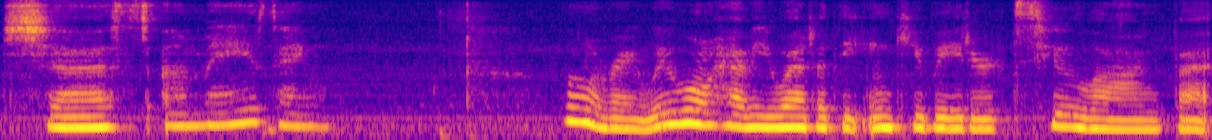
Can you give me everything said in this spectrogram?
Just amazing. All right, we won't have you out of the incubator too long, but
